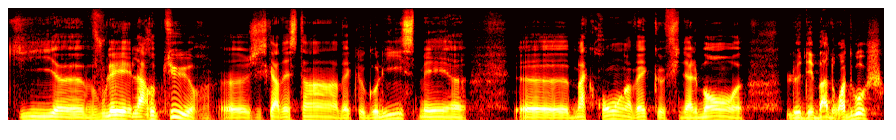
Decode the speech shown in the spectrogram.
qui euh, voulaient la rupture. Euh, Giscard d'Estaing avec le gaullisme et euh, euh, Macron avec euh, finalement euh, le débat droite-gauche.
